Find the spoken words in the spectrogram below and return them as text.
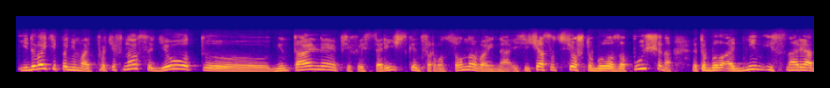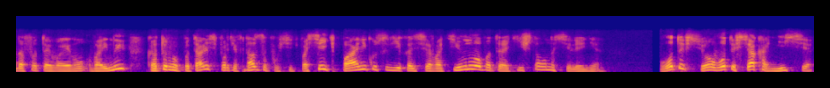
И давайте понимать, против нас идет э, ментальная, психоисторическая, информационная война. И сейчас вот все, что было запущено, это было одним из снарядов этой войны, войны которую пытались против нас запустить. Посеять панику среди консервативного, патриотичного населения. Вот и все, вот и вся комиссия,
